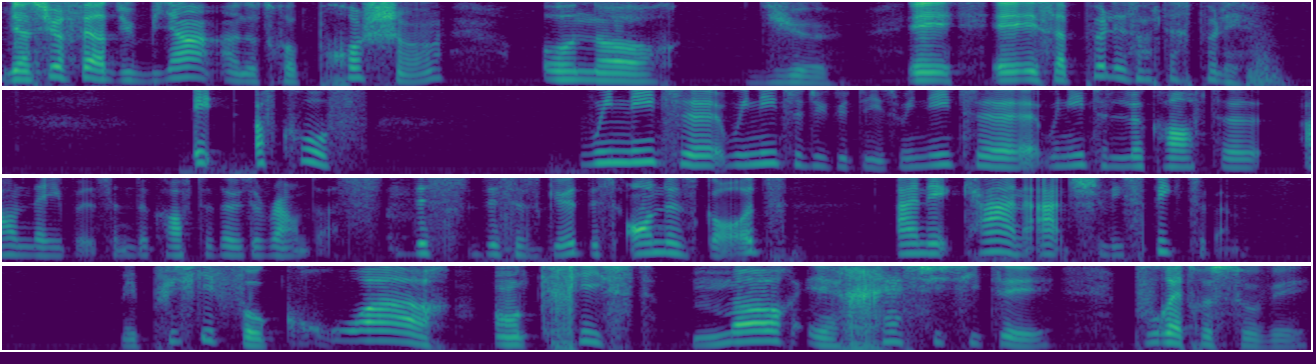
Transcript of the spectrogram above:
Bien sûr, faire du bien à notre prochain honore Dieu. Et, et- et ça peut les interpeller. It, of course, we need, to, we need to do good deeds. We need to, we need to look after our neighbors and look after those around us. This, this is good. This honors God, and it can actually speak to them. Mais puisqu'il faut croire en Christ mort et ressuscité pour être sauvés,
